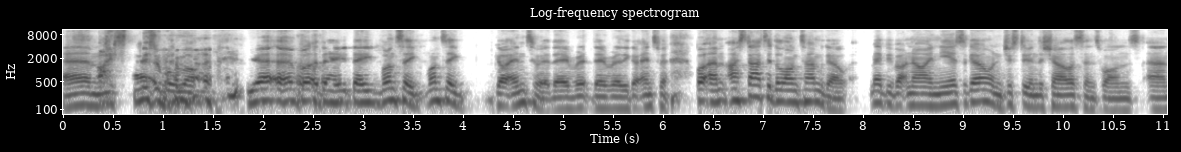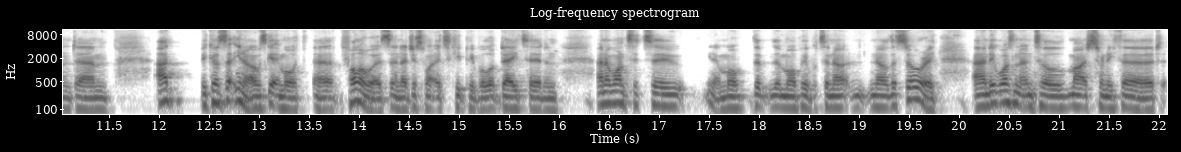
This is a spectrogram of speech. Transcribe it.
Um, Nice, miserable lot. yeah, uh, but they they once they once they got into it, they re- they really got into it. But um, I started a long time ago, maybe about nine years ago, and just doing the charlatans ones, and um, I because you know I was getting more uh, followers, and I just wanted to keep people updated, and and I wanted to you know more the, the more people to know know the story, and it wasn't until March twenty third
